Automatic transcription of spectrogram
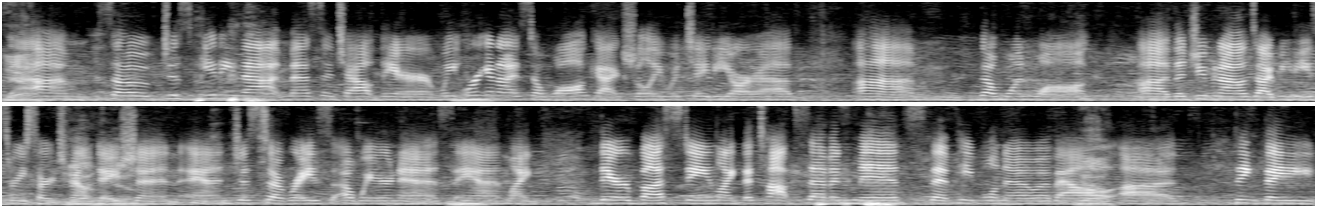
Yeah. Um, so just getting that message out there. We Mm-hmm. organized a walk actually with JDRF, um, the one walk. Uh, the Juvenile Diabetes Research Yeah, yeah. Foundation, and just to raise awareness Mm-hmm. and like they're busting like the top seven myths that people know about. Uh, think they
